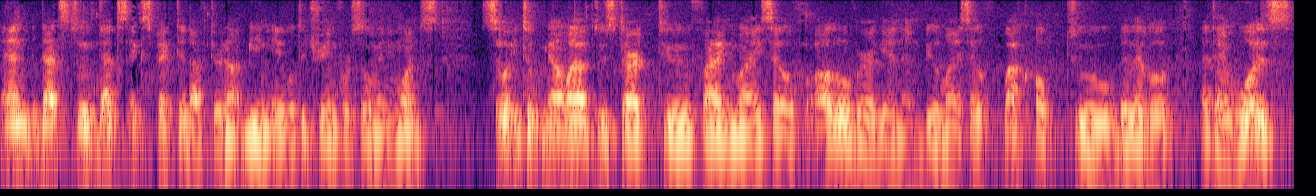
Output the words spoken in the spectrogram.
and that's to, that's expected after not being able to train for so many months. So it took me a while to start to find myself all over again and build myself back up to the level that I was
